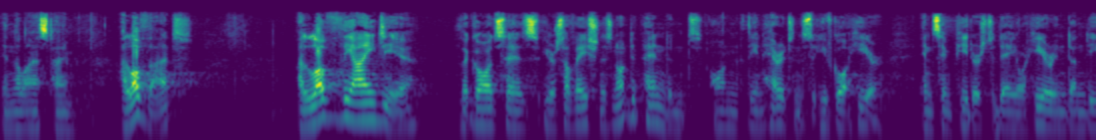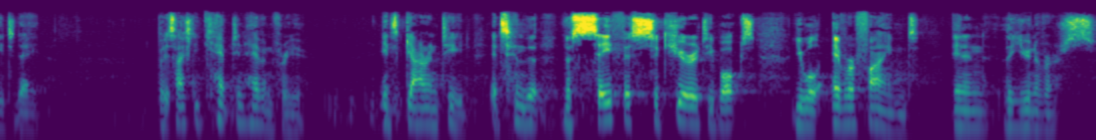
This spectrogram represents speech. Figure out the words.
in the last time. I love that. I love the idea that God says your salvation is not dependent on the inheritance that you've got here in St. Peter's today or here in Dundee today, but it's actually kept in heaven for you. It's guaranteed. It's in the, the safest security box you will ever find in the universe.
